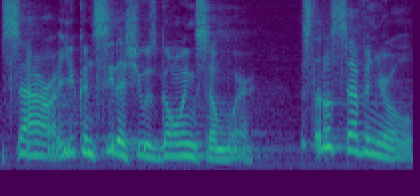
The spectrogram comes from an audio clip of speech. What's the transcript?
Sarah. You can see that she was going somewhere. This little seven year old.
